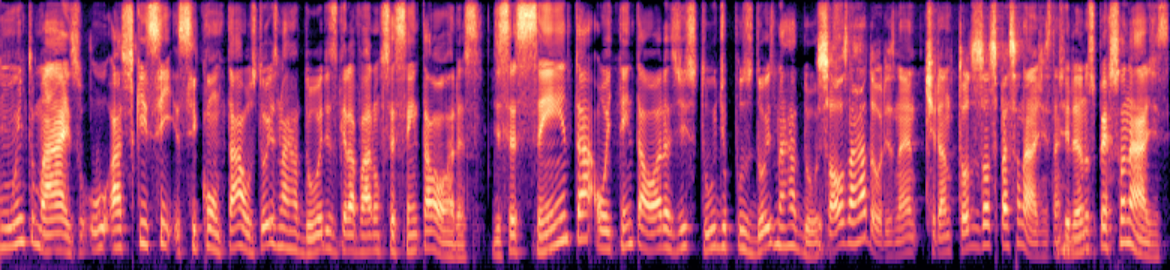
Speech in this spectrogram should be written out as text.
Muito mais. O, acho que se, se contar, os dois narradores gravaram 60 horas. De 60 a 80 horas de estúdio para os dois narradores. Só os narradores, né? Tirando todos os outros personagens, né? Tirando os personagens.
